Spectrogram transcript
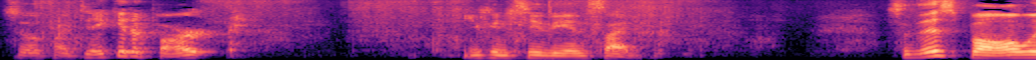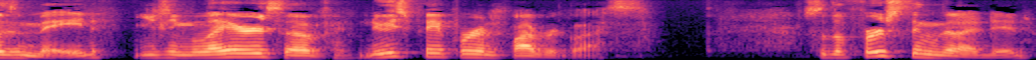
So if I take it apart, you can see the inside of it. So this ball was made using layers of newspaper and fiberglass. So the first thing that I did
